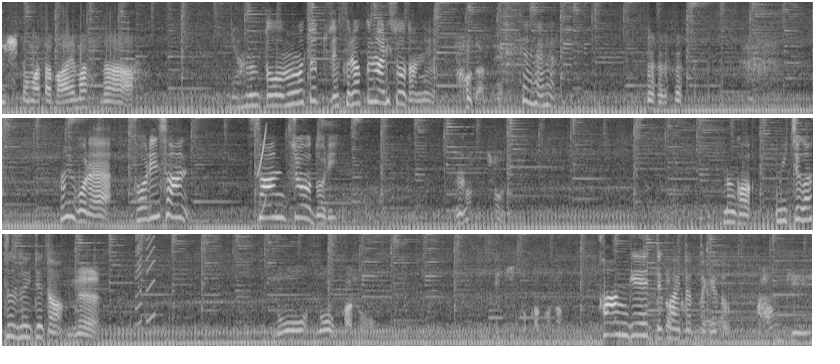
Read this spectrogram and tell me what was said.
夕日とまた映えますな。いや本当もうちょっとで暗くなりそうだね。そうだね。何これ？鳥山山頂鳥。ちょうどなんか道が続いてた。ねえ。農農家の道とかかな。歓迎って書いてあったけど。歓迎。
